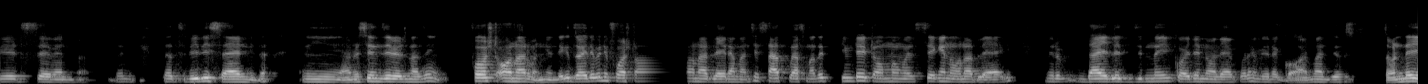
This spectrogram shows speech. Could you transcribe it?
ग्रेड सेभेनमा हुन्छ नि? द्याट्स रियली स्याड नि त। अनि हाम्रो सेन्ट जेभियर्समा चाहिँ फर्स्ट अनर भन्ने हुन्थ्यो कि? जहिले पनि फर्स्ट अनर ल्याएर मान्छे सात क्लासमा चाहिँ तिनटै टर्ममा मैले सेकेन्ड अनर ल्याएँ कि। मेरो दाइले जिन्दगी कहिले नल्याएको र मेरो घरमा जस झन्डै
